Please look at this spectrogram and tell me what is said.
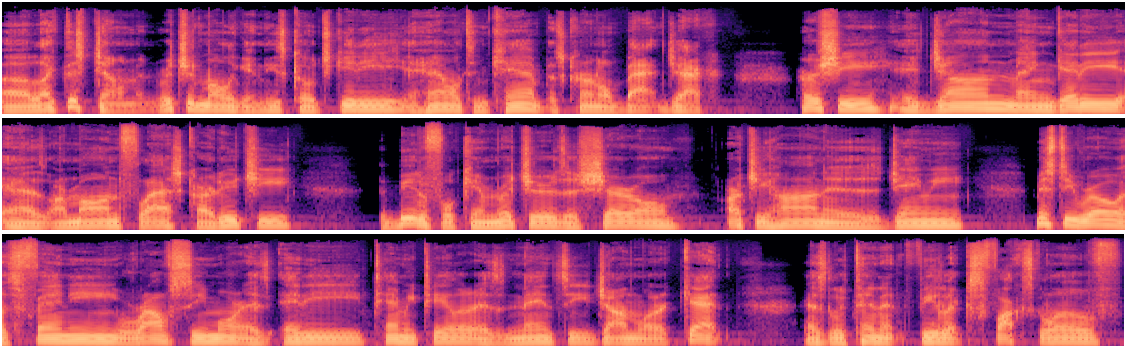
uh, like this gentleman, Richard Mulligan. He's Coach Giddy, Hamilton Camp as Colonel Bat Jack Hershey, a John Mengatti as Armand Flash Carducci, the beautiful Kim Richards as Cheryl, Archie Hahn as Jamie. Misty Rowe as Fanny, Ralph Seymour as Eddie, Tammy Taylor as Nancy, John Larroquette as Lieutenant Felix Foxglove,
